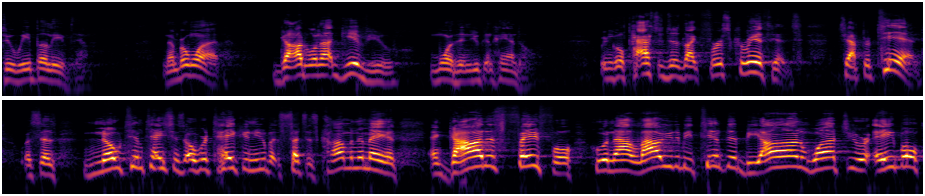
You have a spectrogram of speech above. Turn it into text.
do we believe them? Number one, God will not give you more than you can handle. We can go passages like 1 Corinthians chapter 10, where it says, No temptation has overtaken you, but such is common to man. And God is faithful, who will not allow you to be tempted beyond what you are able,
